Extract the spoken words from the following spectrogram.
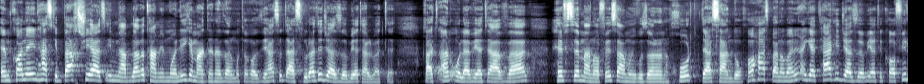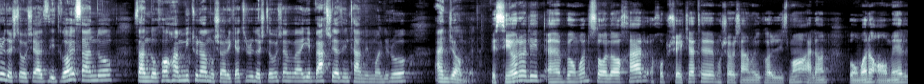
امکان این هست که بخشی از این مبلغ تامین مالی که مد نظر متقاضی هست و در صورت جذابیت البته. قطعا اولویت اول حفظ منافع سرمایه گذاران خرد در صندوق ها هست. بنابراین اگر طرحی جذابیت کافی رو داشته باشه از دیدگاه صندوق صندوق ها هم می‌تونن مشارکتی رو داشته باشن و یه بخشی از این تامین مالی رو انجام بدن. بسیار عالی. به عنوان سوال آخر خب شرکت مشاور سرمایه کاریزما الان به عنوان عامل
